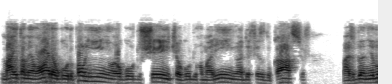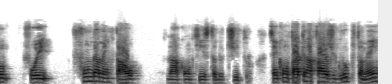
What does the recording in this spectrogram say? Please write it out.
mais na memória é o gol do Paulinho, é o gol do Sheik, é o gol do Romarinho, é a defesa do Cássio. Mas o Danilo foi fundamental na conquista do título. Sem contar que na fase de grupo também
